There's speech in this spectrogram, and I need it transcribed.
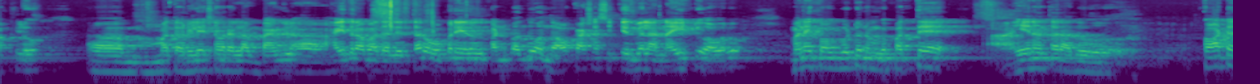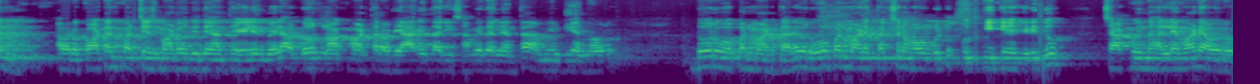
ಮಕ್ಕಳು ಮತ್ತು ಅವ್ರ ರಿಲೇಷನ್ ಅವರೆಲ್ಲ ಬ್ಯಾಂಗ್ಲ ಹೈದರಾಬಾದಲ್ಲಿ ಇರ್ತಾರೆ ಒಬ್ಬರೇ ಇರೋದು ಕಂಡು ಬಂದು ಒಂದು ಅವಕಾಶ ಸಿಕ್ಕಿದ ಮೇಲೆ ಆ ನೈಟು ಅವರು ಮನೆಗೆ ಹೋಗ್ಬಿಟ್ಟು ನಮ್ಗೆ ಪತ್ತೆ ಏನಂತಾರೆ ಅದು ಕಾಟನ್ ಅವರು ಕಾಟನ್ ಪರ್ಚೇಸ್ ಮಾಡೋದಿದೆ ಅಂತ ಹೇಳಿದ ಮೇಲೆ ಅವ್ರು ಡೋರ್ ನಾಕ್ ಮಾಡ್ತಾರೆ. ಅವ್ರು ಯಾರಿದ್ದಾರೆ ಈ ಸಮಯದಲ್ಲಿ ಅಂತ ಅಮೀರ್ ಬಿ ಅನ್ನೋರು. ಡೋರ್ ಓಪನ್ ಮಾಡ್ತಾರೆ. ಅವ್ರು ಓಪನ್ ಮಾಡಿದ ತಕ್ಷಣ ಹೋಗ್ಬಿಟ್ಟು ಕುತ್ತಿಗೆಗೆ ಹಿಡಿದು ಚಾಕುವಿಂದ ಹಲ್ಲೆ ಮಾಡಿ ಅವರು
